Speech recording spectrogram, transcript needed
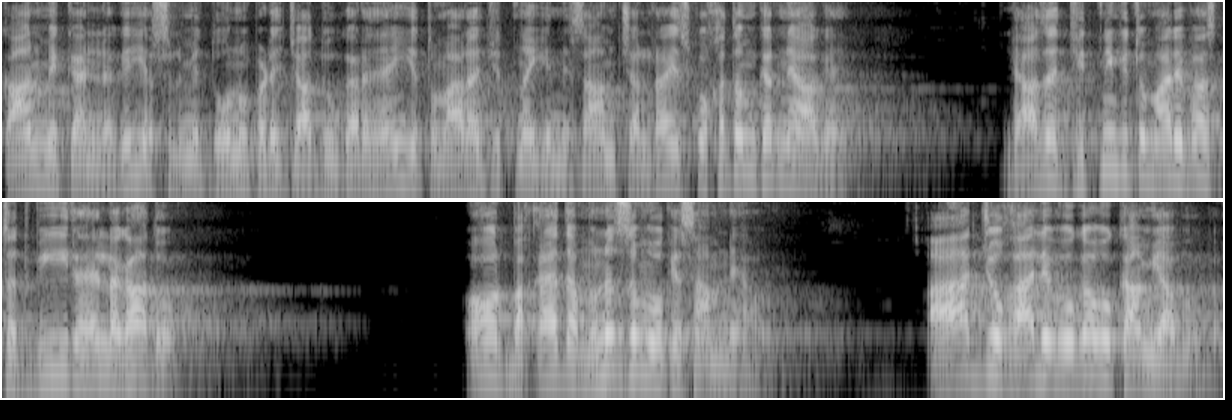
کان میں کہنے لگے، یہ اصل میں دونوں بڑے جادوگر ہیں، یہ تمہارا جتنا یہ نظام چل رہا ہے، اس کو ختم کرنے آ گئے۔ لہٰذا جتنی بھی تمہارے پاس تدبیر ہے، لگا دو۔ اور باقاعدہ منظم ہو کے سامنے آؤ۔ آج جو غالب ہوگا، وہ کامیاب ہوگا۔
